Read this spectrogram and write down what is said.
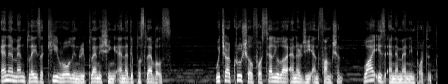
NMN plays a key role in replenishing NAD+ levels, which are crucial for cellular energy and function. Why is NMN important?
